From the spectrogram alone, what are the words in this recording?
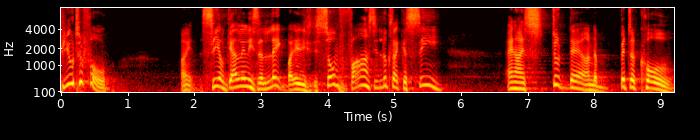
beautiful. Right? Sea of Galilee is a lake, but it is so vast, it looks like a sea. And I stood there on the bitter cold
